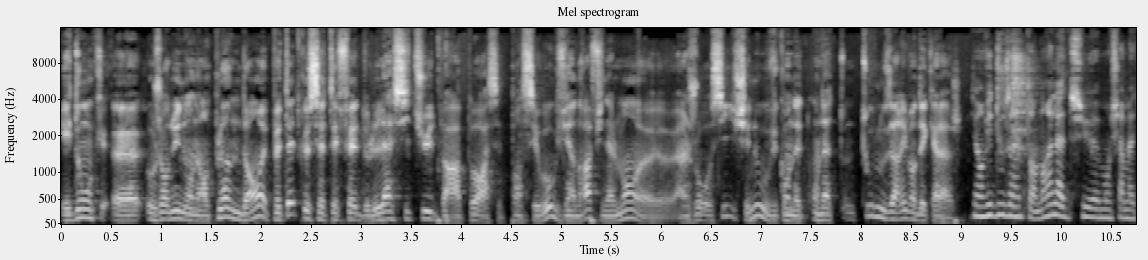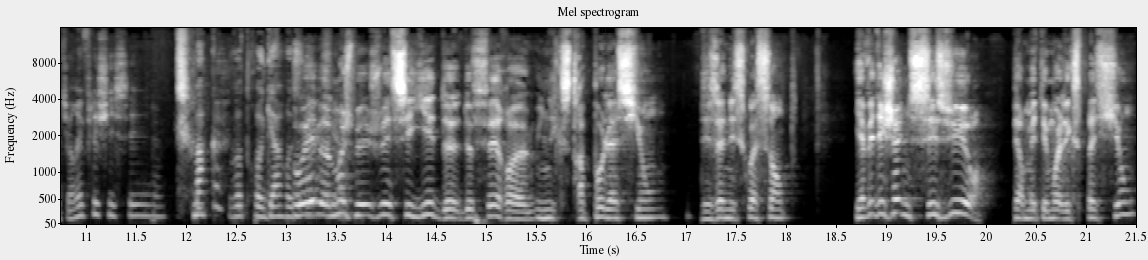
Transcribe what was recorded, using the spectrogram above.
Et donc euh, aujourd'hui, nous, on est en plein dedans, et peut-être que cet effet de lassitude par rapport à cette pensée woke viendra finalement euh, un jour aussi chez nous, vu qu'on a, on a tout nous arrive en décalage. J'ai envie de vous entendre hein, là-dessus, euh, mon cher Mathieu. Réfléchissez, Marc, votre regard. Aussi, oui, ben, moi, je vais, je vais, essayer de, de faire une extrapolation des années 60. Il y avait déjà une césure permettez-moi l'expression,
